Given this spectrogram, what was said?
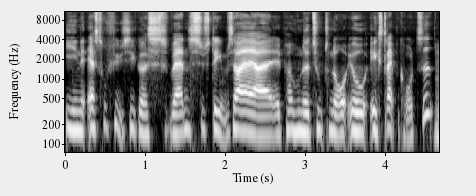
i en astrofysikers verdenssystem, så er et par hundredtusind år jo ekstremt kort tid. Mm.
